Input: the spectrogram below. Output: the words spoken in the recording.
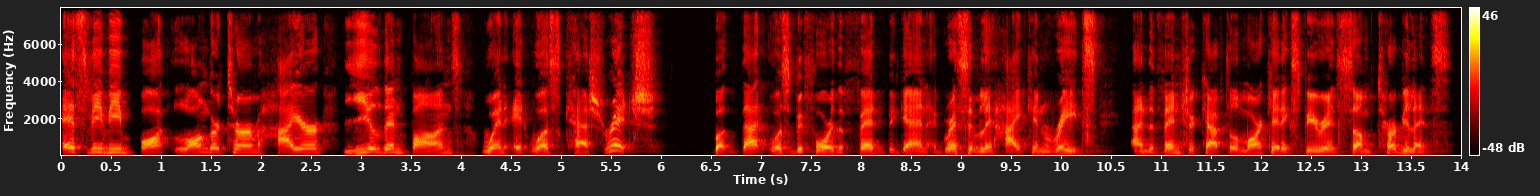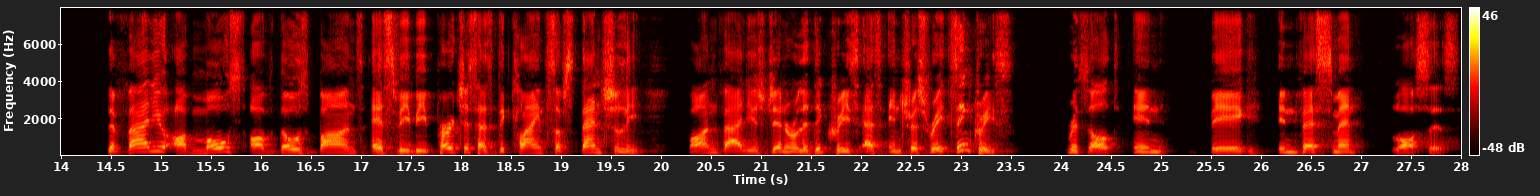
SVB bought longer term, higher yielding bonds when it was cash rich. But that was before the Fed began aggressively hiking rates and the venture capital market experienced some turbulence. The value of most of those bonds SVB purchased has declined substantially. Bond values generally decrease as interest rates increase, result in big investment losses.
